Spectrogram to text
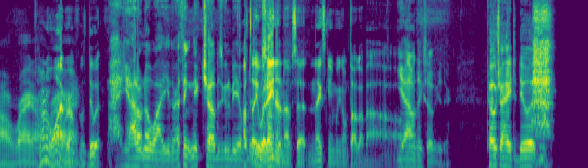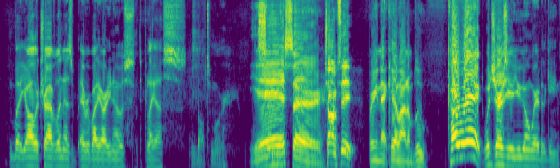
All right. I don't know why, bro. Let's do it. Yeah, I don't know why either. I think Nick Chubb is gonna be able. To. I'll to tell you do what ain't an upset. The next game we're gonna talk about. Yeah, I don't think so either. Coach, I hate to do it, but y'all are traveling, as everybody already knows, to play us in Baltimore. Yes, sir. Charm City. Bringing that Carolina blue. Correct. What jersey are you gonna wear to the game?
